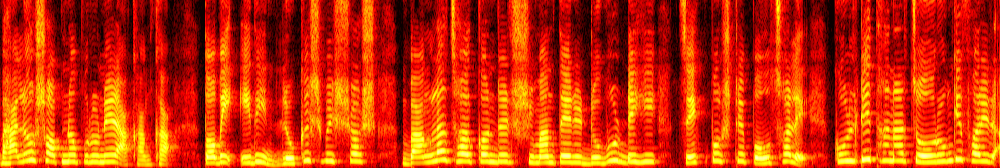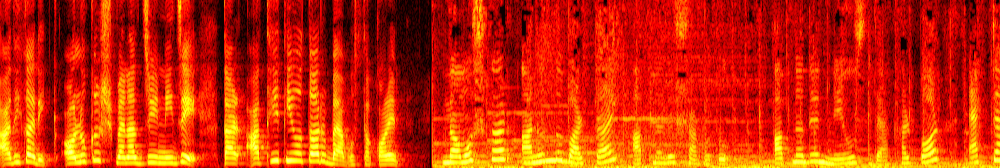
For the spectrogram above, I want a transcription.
ভালো স্বপ্ন পূরণের আকাঙ্ক্ষা। তবে এদিন লোকেশ বিশ্বাস বাংলা ঝাড়খণ্ডের সীমান্তের ডুবুরডেহি চেকপোস্টে পৌঁছালে কুলটি থানার চৌরঙ্গি ফাঁড়ির আধিকারিক অলোকেশ ব্যানার্জি নিজে তার আতিথিয়তার ব্যবস্থা করেন। নমস্কার, আনন্দ বার্তায় আপনাদের স্বাগত। আপনাদের নিউজ দেখার পর একটা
